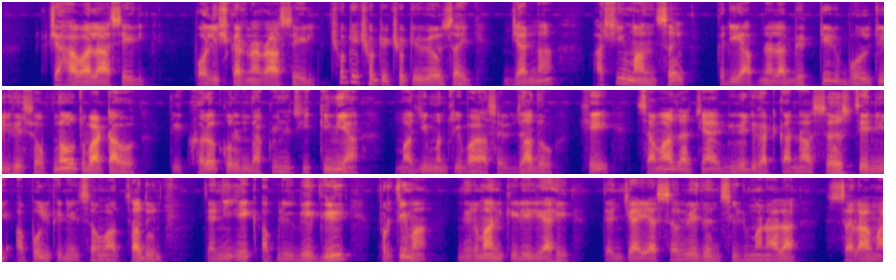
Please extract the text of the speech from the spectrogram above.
चहावाला असेल पॉलिश करणारा असेल छोटे छोटे छोटे व्यावसायिक ज्यांना अशी माणसं कधी आपल्याला भेटतील बोलतील हे स्वप्नवत वाटावं ती खरं करून दाखविण्याची किमिया माजी मंत्री बाळासाहेब जाधव हे समाजाच्या विविध घटकांना सहजतेने आपुलकीने संवाद साधून त्यांनी एक आपली वेगळी प्रतिमा निर्माण केलेली आहे. त्यांच्या या संवेदनशील मनाला सलाम आहे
